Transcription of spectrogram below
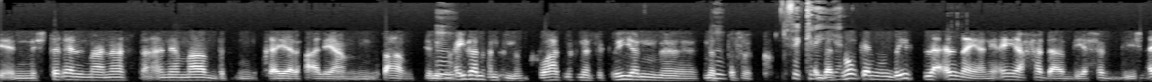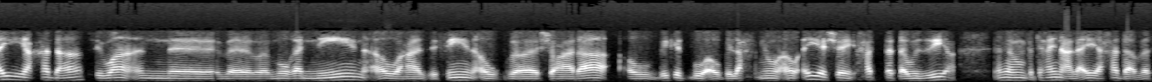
نشتغل مع ناس أنا ما بت- بتخيل. حالي عم صعب. بعيدا عن إنه اخوات نحن فكريا آه، نتفق بس فكريا ممكن نضيف لنا يعني أي حدا بيحب. أي حدا سواء آه، مغنين أو عازفين أو آه، شعراء أو بيكتبوا أو بيلحنوا أو أي شيء حتى توزيع نحن منفتحين على أي حدا بس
